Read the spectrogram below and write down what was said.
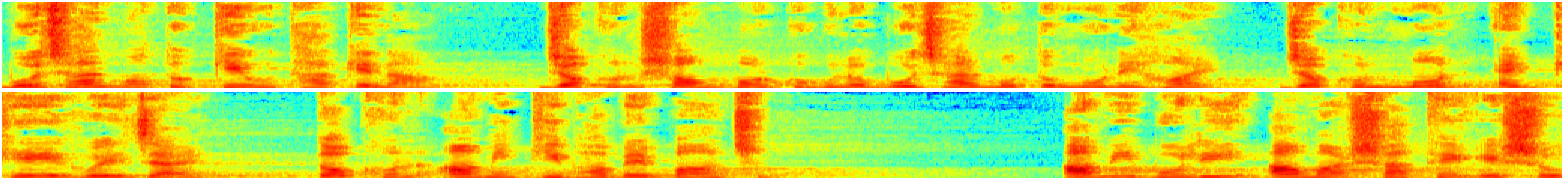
বোঝার মতো কেউ থাকে না, যখন সম্পর্কগুলো বোঝার মতো মনে হয়, যখন মন একঘেয়ে হয়ে যায়, তখন আমি কীভাবে বাঁচব? আমি বলি আমার সাথে এসো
